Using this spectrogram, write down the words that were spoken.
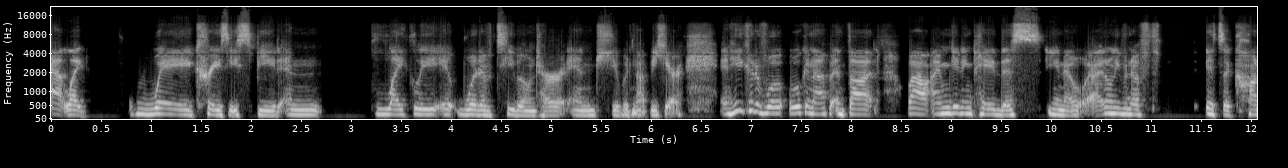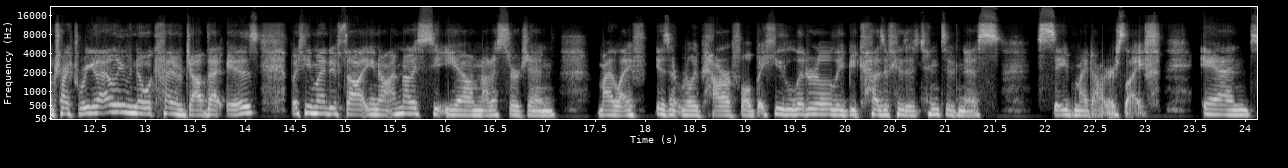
at like way crazy speed. And likely it would have T-boned her and she would not be here. And he could have woken up and thought, wow, I'm getting paid this, you know, I don't even know if it's a contract know, I don't even know what kind of job that is, but he might have thought, you know, I'm not a CEO, I'm not a surgeon, my life isn't really powerful. But he literally, because of his attentiveness, saved my daughter's life. And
